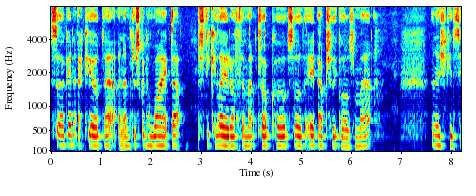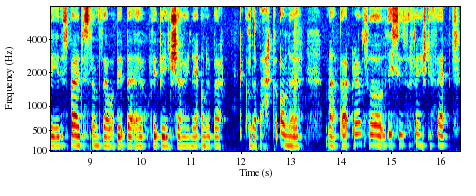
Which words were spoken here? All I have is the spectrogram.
so again I cured that and I'm just going to wipe that sticky layer off the matte top coat so that it actually goes matte. And as you can see the spider stands out a bit better with it being shiny on a back on a back on a matte background. So this is the finished effect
